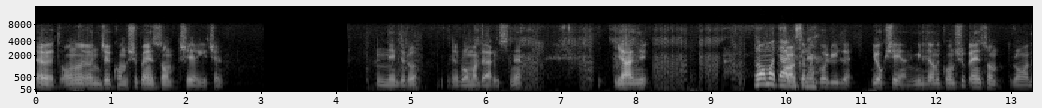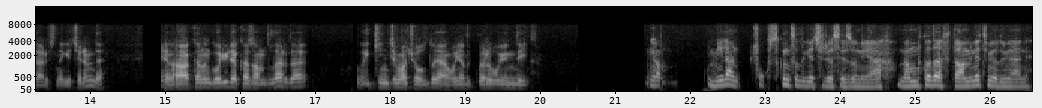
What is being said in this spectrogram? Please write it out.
Evet onu önce konuşup en son şeye geçelim. Nedir o? Roma derbisine. Yani Roma derbisine. Hakan'ın golüyle yok şey yani Milan'ı konuşup en son Roma derbisine geçelim de. Yani Hakan'ın golüyle kazandılar da bu ikinci maç oldu. Yani oynadıkları oyun değil. Ya Milan çok sıkıntılı geçiriyor sezonu ya. Ben bu kadar tahmin etmiyordum yani.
